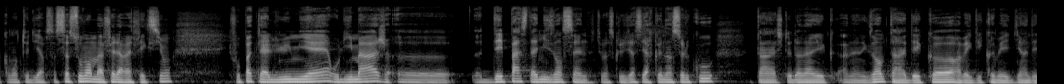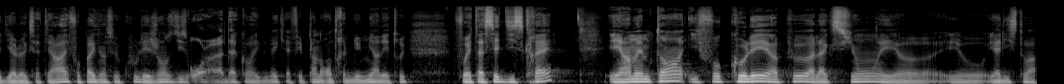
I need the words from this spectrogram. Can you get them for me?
comment te dire ça, souvent, m'a fait la réflexion. Il faut pas que la lumière ou l'image euh, dépasse la mise en scène. Tu vois ce que je veux dire? C'est-à-dire que d'un seul coup, je te donne un, exemple, tu as un décor avec des comédiens, des dialogues, etc. Il faut pas que d'un seul coup, les gens se disent Oh là là, d'accord, le mec il a fait plein de rentrées de lumière, des trucs. Il faut être assez discret. Et en même temps, il faut coller un peu à l'action et, euh, à l'histoire.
